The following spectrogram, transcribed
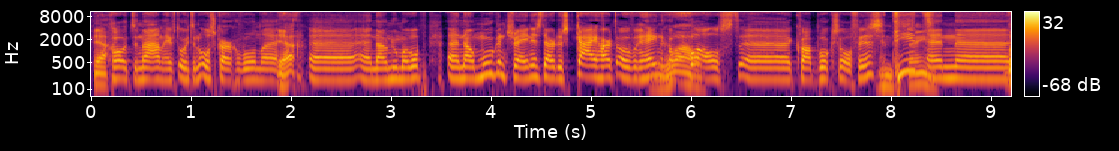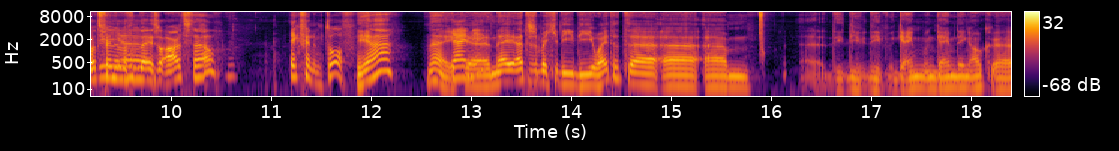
Ja. grote naam, heeft ooit een Oscar gewonnen. Ja. Eh, en nou, noem maar op. Eh, nou, Mugen Train is daar dus keihard overheen Wauw. gebalst eh, qua box office. Insane. En, Wat die, vinden we van deze artstijl? Ik vind hem tof. Ja? Nee, ik, nee, het is een beetje die, die hoe heet het? eh, eh, ehm, eh, die, die, die game, een game ding ook. eh,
